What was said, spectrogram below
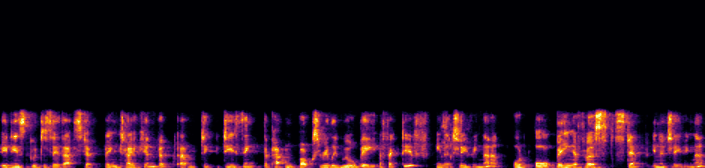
it is good to see that step being taken. But um, do, do you think the patent box really will be effective in achieving that, or or being a first step in achieving that?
